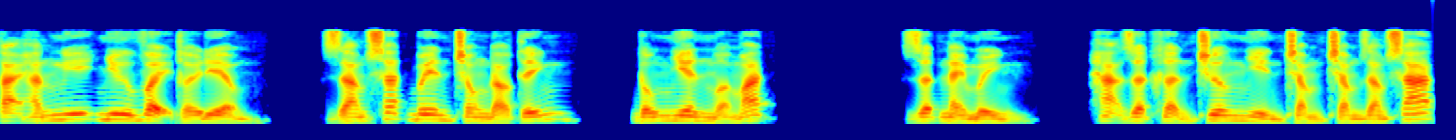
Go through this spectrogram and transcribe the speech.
Tại hắn nghĩ như vậy thời điểm, giám sát bên trong đào tĩnh, đống nhiên mở mắt. Giật này mình, hạ giật khẩn trương nhìn chằm chằm giám sát,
